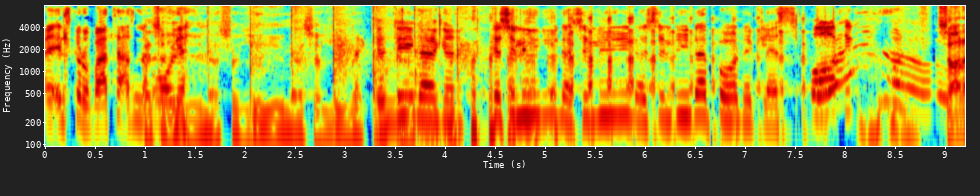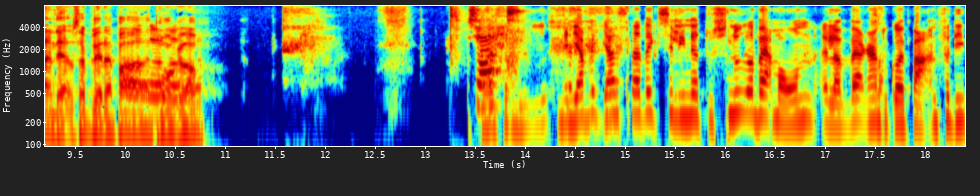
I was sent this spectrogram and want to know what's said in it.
Jeg elsker, du bare tager sådan en olie. Selina, Selina, Selina. Selina, Selina, Selina, Selina, bundeglas. Sådan der, så bliver der bare drukket op. Så. Men jeg, vil, jeg er stadigvæk, Selina, du snyder hver morgen, eller hver gang du går i baren, fordi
